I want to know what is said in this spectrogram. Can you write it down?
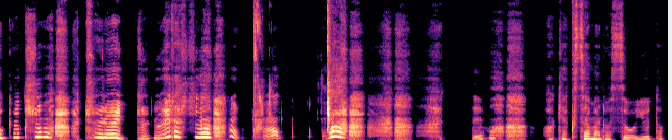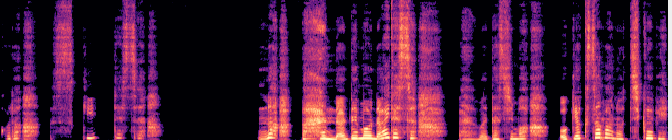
お客様、ずるいずるいです。でも、お客様のそういうところ、好きです。な、なんでもないです。私もお客様の乳首、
